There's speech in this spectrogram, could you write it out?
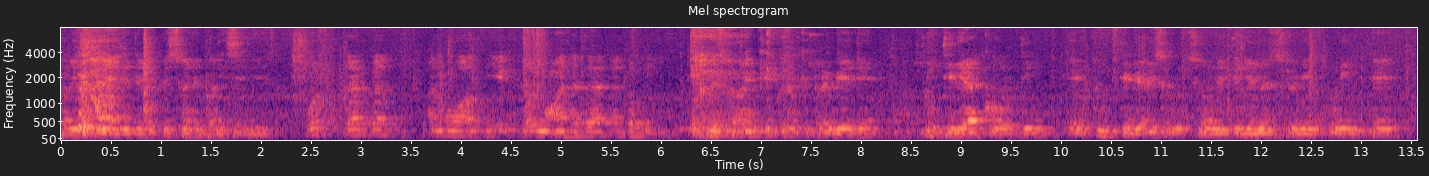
palestinese e della questione palestinese. Questo è anche quello che prevede tutti gli accordi e tutte le risoluzioni delle Nazioni Unite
